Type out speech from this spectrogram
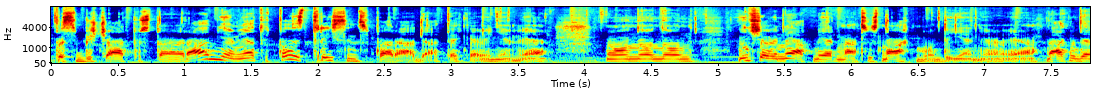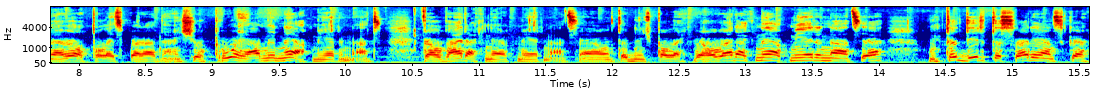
Tas ir bijis ārpus tā rāmjiem, ja tu paliec 300 parādā viņam. Ja? Un, un, un viņš jau ir neapmierināts uz nākamo dienu. Ja? Nākamā dienā vēl paliec parādā. Viņš joprojām ir neapmierināts. Vēl vairāk neapmierināts. Ja? Un tad viņš paliek vēl vairāk neapmierināts. Ja? Un tad ir tas variants, ka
